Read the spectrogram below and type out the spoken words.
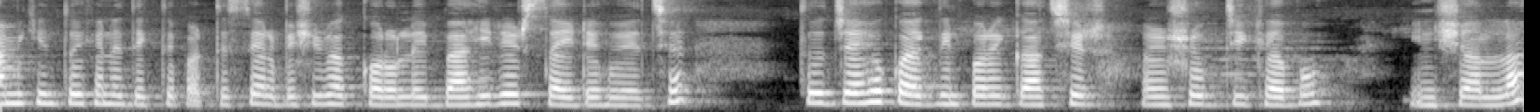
আমি কিন্তু এখানে দেখতে পারতেছি, আর বেশিরভাগ করলাই বাহিরের সাইডে হয়েছে। তো যাই হোক, কয়েকদিন পরে গাছের সবজি খাব ইনশাল্লাহ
